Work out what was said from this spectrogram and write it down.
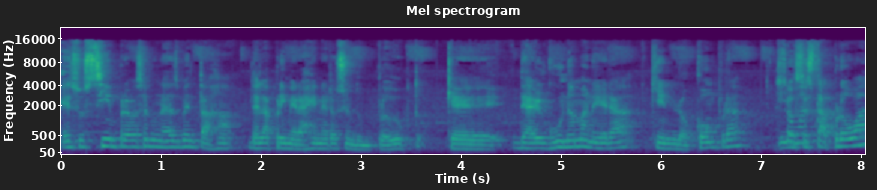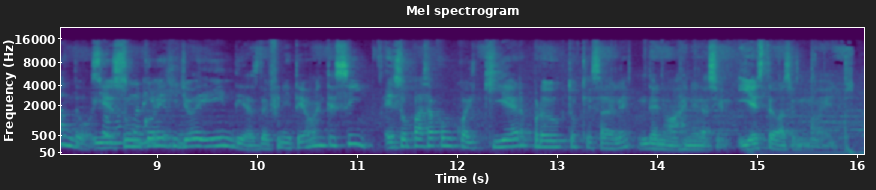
eso siempre va a ser una desventaja de la primera generación de un producto, que de alguna manera quien lo compra los está probando y es un conejillo de indias, definitivamente sí. Eso pasa con cualquier producto que sale de nueva generación y este va a ser uno de ellos.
